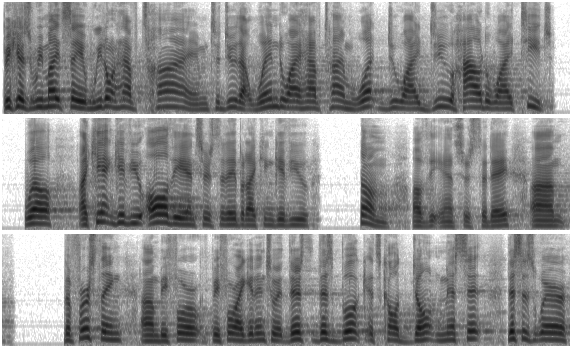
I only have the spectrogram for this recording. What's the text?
Because we might say, we don't have time to do that. When do I have time? What do I do? How do I teach? Well, I can't give you all the answers today, but I can give you some of the answers today. Um, the first thing, um, before, before I get into it, this, this book, it's called Don't Miss It. This is where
